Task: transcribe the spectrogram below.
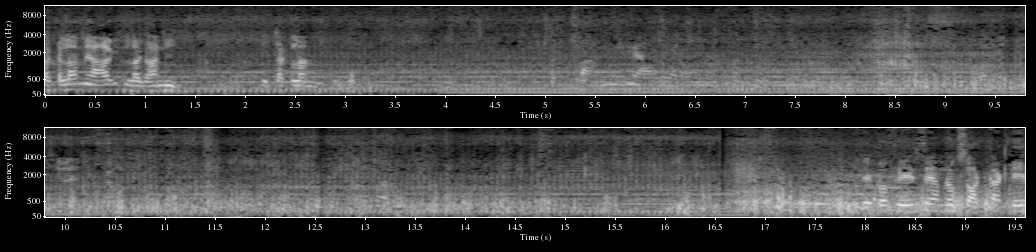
टकला में आग लगानी, ये टकला में। देखो, फिर से हम लोग शॉर्टकट लिए।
